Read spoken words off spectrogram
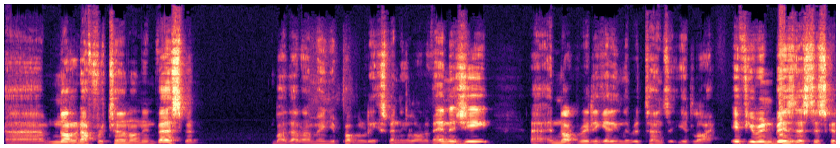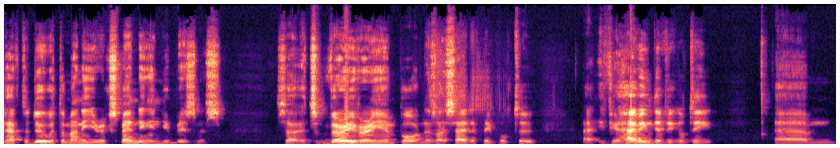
uh, not enough return on investment. By that I mean you're probably expending a lot of energy uh, and not really getting the returns that you'd like. If you're in business, this could have to do with the money you're expending in your business. So it's very, very important, as I say to people, to uh, if you're having difficulty um,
